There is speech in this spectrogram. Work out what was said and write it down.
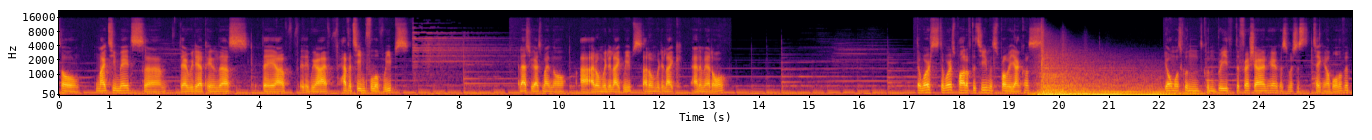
So my teammates, um, they're really a pain in the ass. They are we are, have a team full of weebs, and as you guys might know, I don't really like weebs. I don't really like anime at all. The worst, the worst part of the team is probably Jankos. You almost couldn't couldn't breathe the fresh air in here because he was just taking up all of it.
